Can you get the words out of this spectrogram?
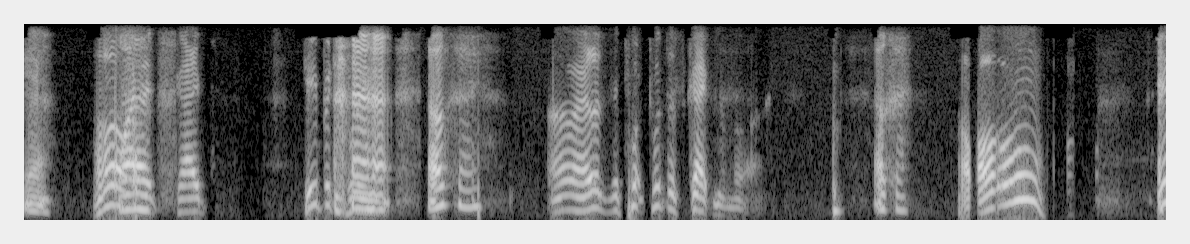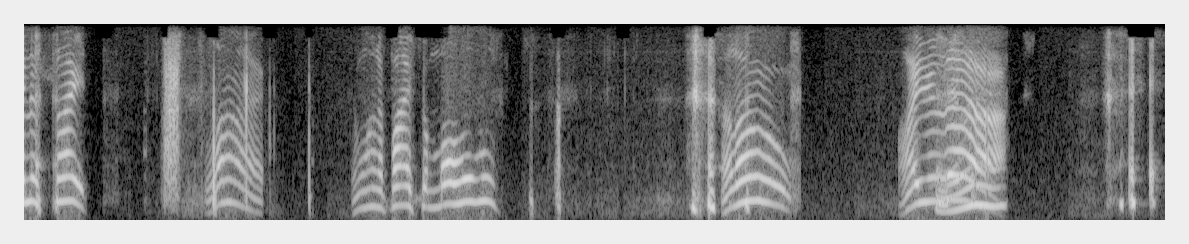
Yeah. All One. right, Skype. Keep it clean. okay. All right, let's put put the Skype number on. Okay. Oh, in a sight, live. You want to buy some moles? Hello, are you there?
